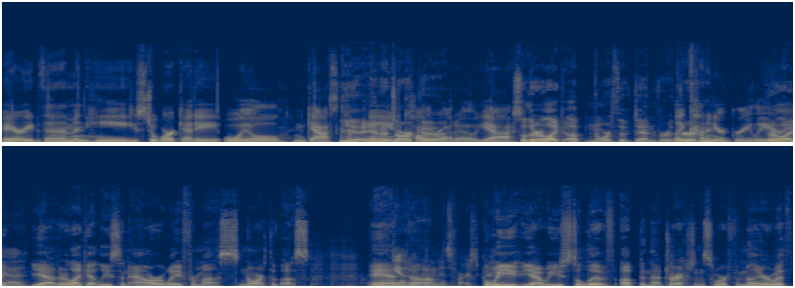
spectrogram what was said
buried them and he used to work at a oil and gas company Yeah, company in Anadarko. Colorado. Yeah. So they're like up north of Denver. Like they're kind of near Greeley they're area. like yeah, they're like at least an hour away from us, north of us. And yeah, um, as far as but we yeah, we used to live up in that direction, so we're familiar with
